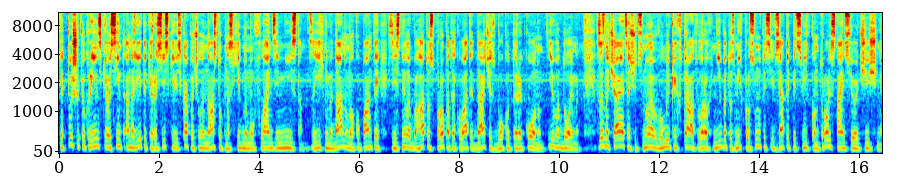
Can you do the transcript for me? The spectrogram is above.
Як пишуть українські осінт-аналітики, російські війська почали наступ на східному фланзі міста. За їхніми даними, окупанти здійснили багато спроб атакувати дачі з боку Терекону і водойми. Зазначається, що ціною великих втрат ворог нібито зміг просунутись і взяти під свій контроль станцію очищення.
